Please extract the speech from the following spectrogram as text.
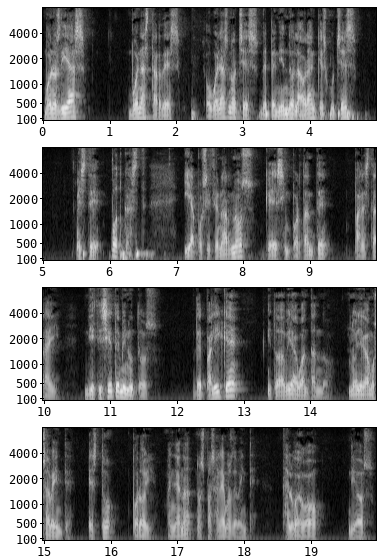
Buenos días, buenas tardes o buenas noches, dependiendo de la hora en que escuches este podcast. Y a posicionarnos, que es importante para estar ahí. 17 minutos de palique y todavía aguantando. No llegamos a 20. Esto por hoy. Mañana nos pasaremos de 20. Hasta luego. Dios.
